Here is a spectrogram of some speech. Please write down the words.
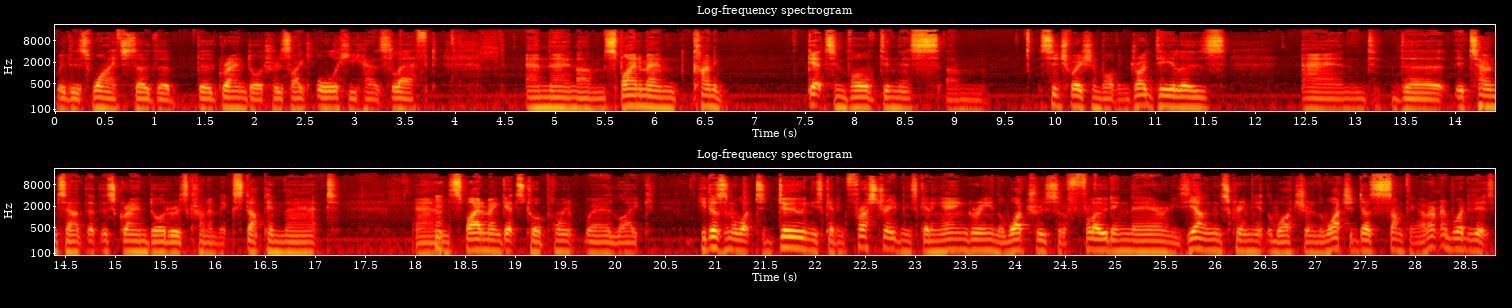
with his wife, so the the granddaughter is like all he has left. And then um, Spider-Man kind of gets involved in this um, situation involving drug dealers, and the it turns out that this granddaughter is kind of mixed up in that. And Spider-Man gets to a point where like he doesn't know what to do and he's getting frustrated and he's getting angry and the watcher is sort of floating there and he's yelling and screaming at the watcher and the watcher does something. I don't remember what it is.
